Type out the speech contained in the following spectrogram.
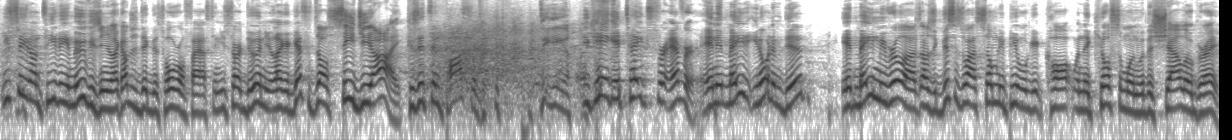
You see it on TV and movies, and you're like, I'll just dig this hole real fast. And you start doing it, you're like, I guess it's all CGI, because it's impossible. digging a hole. you can't get takes forever. And it made, you know what it did? It made me realize, I was like, this is why so many people get caught when they kill someone with a shallow grave.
